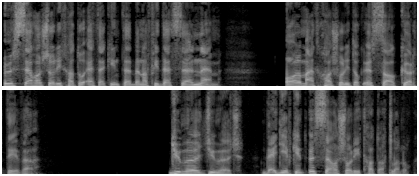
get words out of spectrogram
Összehasonlítható e tekintetben a fidesz Nem. Almát hasonlítok össze a körtével. Gyümölcs, gyümölcs, de egyébként összehasonlíthatatlanok.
